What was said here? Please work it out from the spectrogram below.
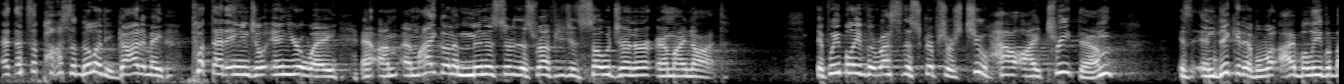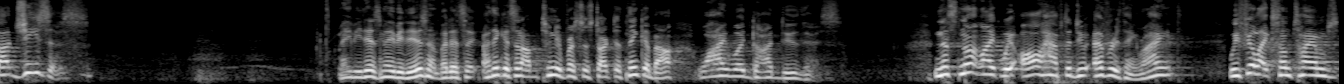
That's a possibility. God may put that angel in your way. Am, am I going to minister to this refugee sojourner or am I not? If we believe the rest of the scripture is true, how I treat them is indicative of what I believe about Jesus. Maybe it is, maybe it isn't, but it's a, I think it's an opportunity for us to start to think about why would God do this? And it's not like we all have to do everything, right? We feel like sometimes,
